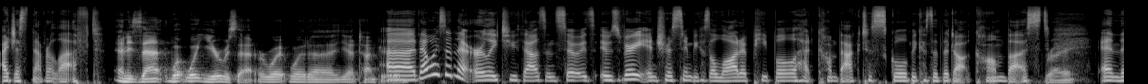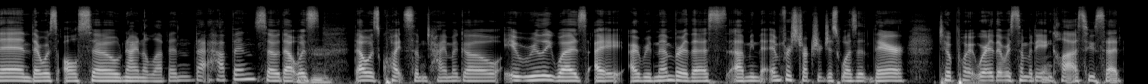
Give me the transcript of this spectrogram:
I just never left. And is that what what year was that, or what what uh, yeah time period? Uh, that was in the early 2000s. So it was very interesting because a lot of people had come back to school because of the dot com bust. Right. And then there was also 9/11 that happened. So that was mm-hmm. that was quite some time ago. It really was. I I remember this. I mean, the infrastructure just wasn't there to a point where there was somebody in class who said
